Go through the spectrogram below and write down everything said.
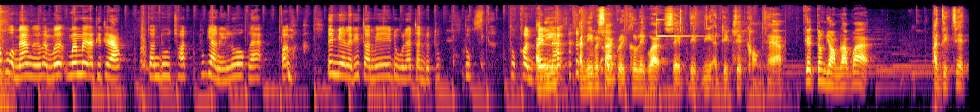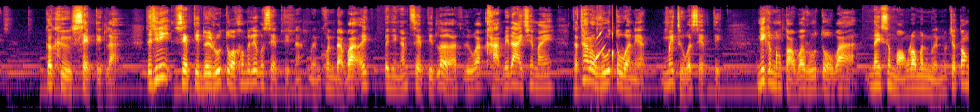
อพูดกับแม่เมื่อเมื่อเมื่อเมื่ออาทิตย์ที่แล้ว จอนดูช็อตทุกอย่างในโลกแล้วไม่มีอะไรที่จอนไม่ได้ดูแล้วจอนดูทุกทุกทุกคอนเทอันนต์นี้แล้วอันนี้ภาษาอังกฤษเขาเรียกว่าเสพติดนี่ addicted ของแท้ก็ต้องยอมรับว่า addicted ก็คือเสพติดละแต่ทีนี้เสพติดโดยรู้ตัวเขาไม่เรียกว่าเสพติดนะ เหมือนคนแบบว่าเอ้ยเป็นอย่างนั้นเสพติดเหรอหรือว่าขาดไม่ได้ใช่ไหมแต่ถ้าเรารู้ตัวเนี่ยไม่ถือว่าเสพติด นี่กำลังตอบว่ารู้ตัวว่า ในสมองเรามันเหมือนจะต้อง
